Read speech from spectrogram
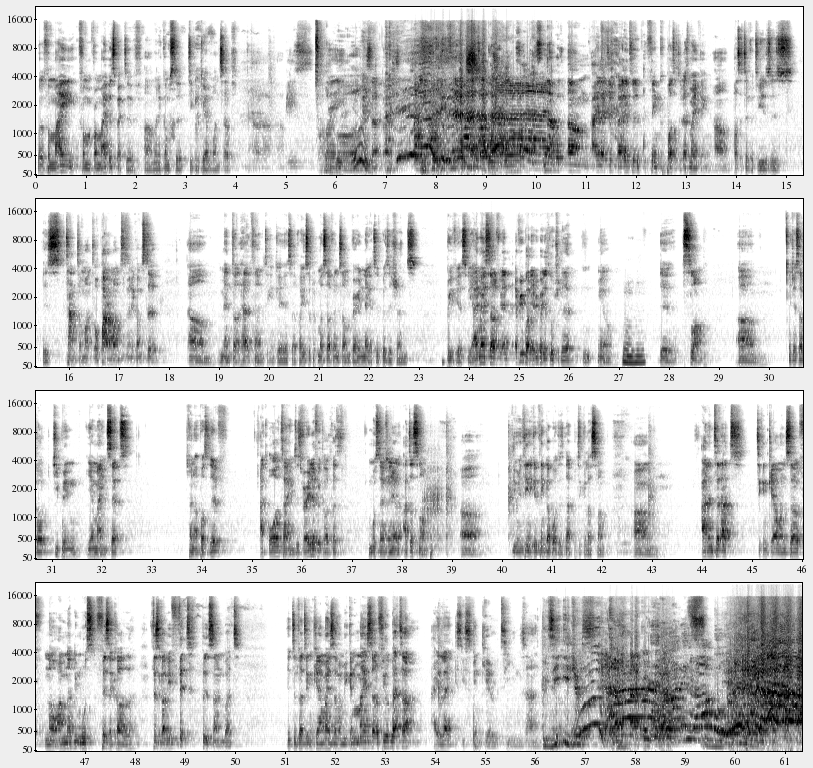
well, from my from from my perspective, um, when it comes to taking care of oneself, Uh, hobbies. Oh, is that bad? no, but um, I like to I like to think positive. That's my thing. Um, positivity is is is tantamount or paramount when it comes to um, mental health and taking care of yourself. I used to put myself in some very negative positions previously. I myself and everybody everybody just go through the you know the slump. Um, it's just about keeping your mindset and a positive at all times. It's very difficult because most times when you're at a slump, uh, the only thing you can think about is that particular slump. Um, adding to that, taking care of oneself. No, I'm not the most physical, physically fit person, but in terms of taking care of myself and making myself feel better, I like to see skincare routines and Easy Idris.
